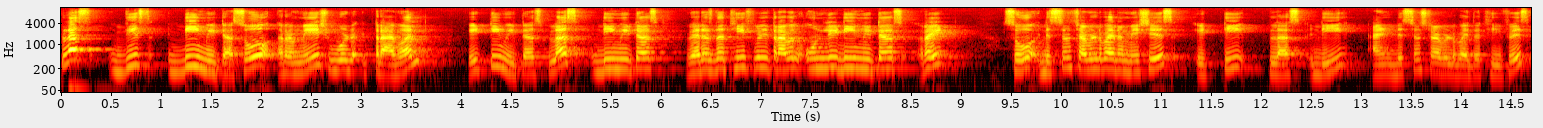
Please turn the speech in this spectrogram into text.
plus this d meters. So Ramesh would travel 80 meters plus d meters whereas the thief will travel only d meters right. So distance traveled by Ramesh is 80 plus d and distance traveled by the thief is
